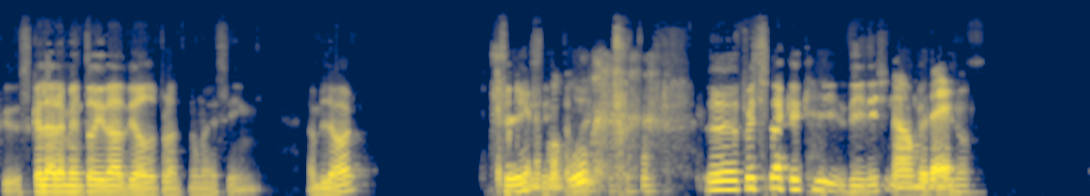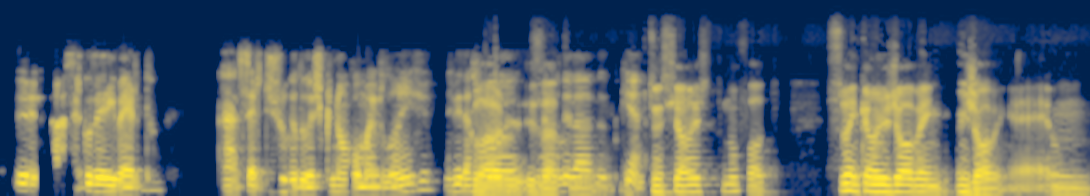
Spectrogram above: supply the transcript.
que se calhar a mentalidade dele, pronto, não é assim a melhor. é Sim, sim, como clube. Uh, depois destaque aqui, diz. Não, mas é. continua. Acerca do Heriberto, há certos jogadores que não vão mais longe devido à Claro, sua exato. mentalidade não- pequena. potencial este não falta. Se bem que é um jovem, um jovem, é um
